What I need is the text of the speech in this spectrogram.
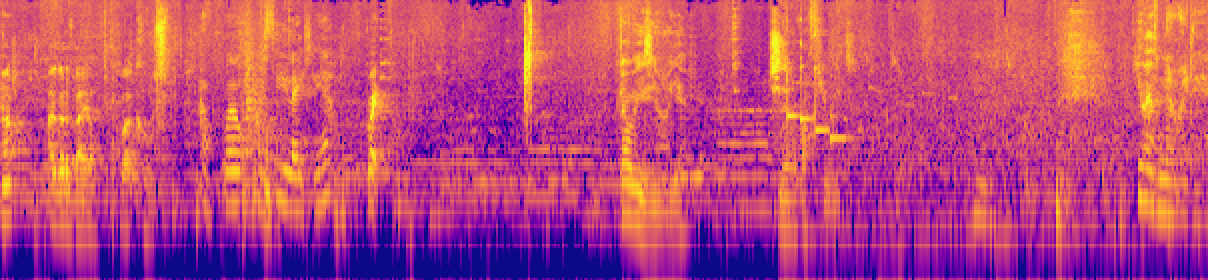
Oh, I got a bail. Work calls. Oh, well, I'll see you later, yeah? Great. Go easy on her, yeah? She's had a rough few weeks. Hmm. You have no idea.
